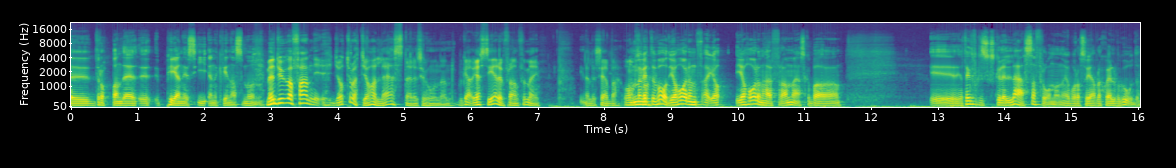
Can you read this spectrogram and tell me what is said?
eh, droppande eh, penis i en kvinnas mun. Men du, vad fan, jag tror att jag har läst den recensionen. Jag ser den framför mig. Eller ser jag bara Ja, Men vet du vad, jag har den, jag, jag har den här framme, jag ska bara... Eh, jag tänkte faktiskt att jag skulle läsa från den, jag var så jävla självgod.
